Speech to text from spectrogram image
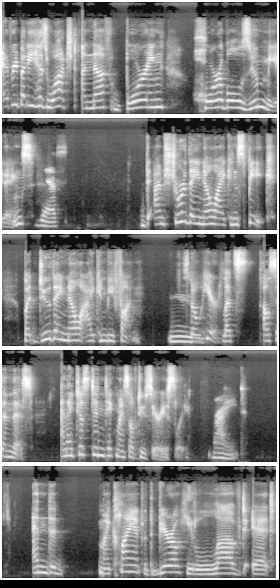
everybody has watched enough boring horrible Zoom meetings. Yes. I'm sure they know I can speak, but do they know I can be fun? Mm. So here, let's, I'll send this. And I just didn't take myself too seriously. Right. And the, my client with the bureau, he loved it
